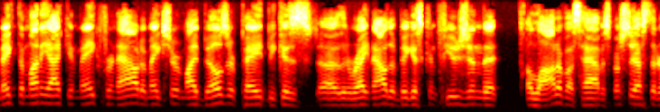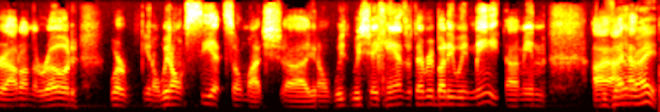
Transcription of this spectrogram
make the money i can make for now to make sure my bills are paid because uh, right now the biggest confusion that a lot of us have especially us that are out on the road where you know we don't see it so much uh, you know we, we shake hands with everybody we meet. I mean is I, that I right?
